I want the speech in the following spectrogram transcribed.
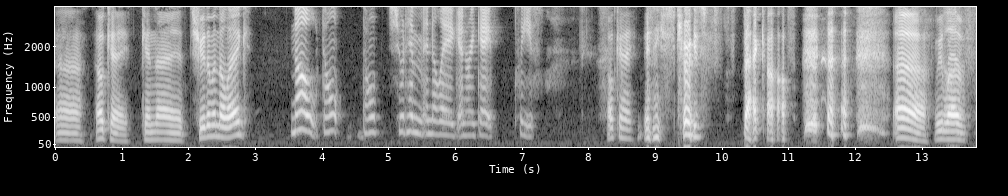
Uh, okay. Can I shoot him in the leg? No, don't don't shoot him in the leg, Enrique, please. Okay. And he scurries back off. uh, we love,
